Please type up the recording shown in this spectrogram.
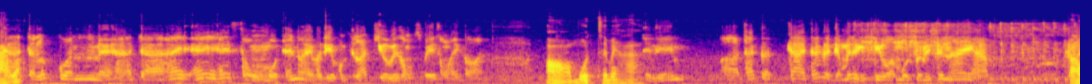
อ่าจะวะ จะรบกวนหน่อยฮะ จะให้ให้ให้ส่งหมุดให้หน่อยพอดีผมจะรัดคิวไปส่งไปส่งให้ก่อน อ๋อหมุดใช่ไหมคะ ทีนี้เอ่อถ้าเกิดใช่ถ้าเกิดยังไม่ถึงคิวอะหมุดมันไม่ขึ้นให้ครับเอา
